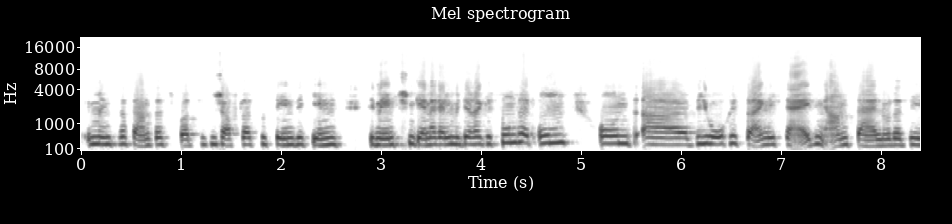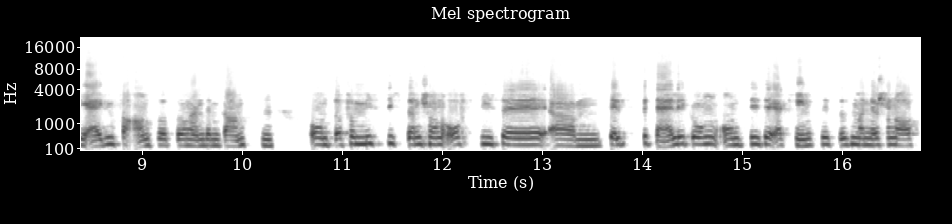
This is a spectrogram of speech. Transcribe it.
immer interessant als Sportwissenschaftler zu sehen, wie gehen die Menschen generell mit ihrer Gesundheit um und äh, wie hoch ist da eigentlich der Eigenanteil oder die Eigenverantwortung an dem Ganzen. Und da vermisst sich dann schon oft diese ähm, Selbstbeteiligung und diese Erkenntnis, dass man ja schon auch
